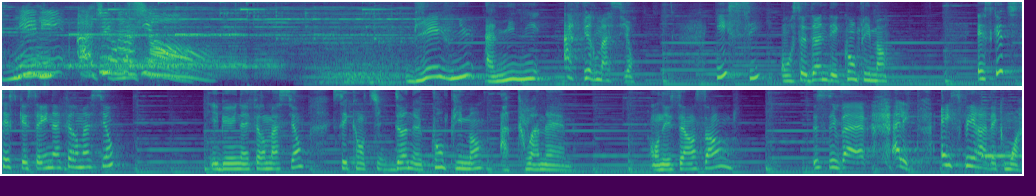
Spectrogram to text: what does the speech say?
Mini affirmation. Bienvenue à Mini Affirmation. Ici, on se donne des compliments. Est-ce que tu sais ce que c'est une affirmation? Eh bien, une affirmation, c'est quand tu donnes un compliment à toi-même. On essaie ensemble? Super. Allez, inspire avec moi.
